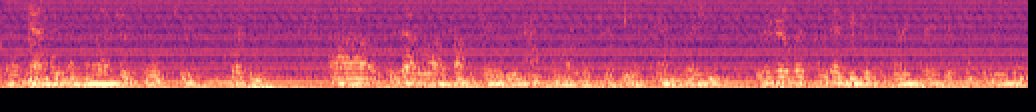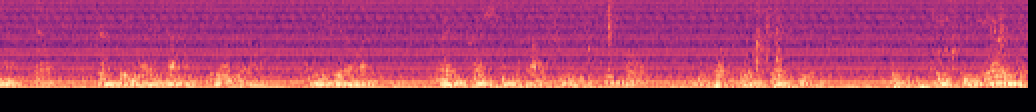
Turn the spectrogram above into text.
So, yeah, uh, just uh, two, questions. Uh, we've got a lot of complicated reasons why the Turkey is translation. Is there, but could that be just a very basic, simple reason that uh, Turkey and other governments feel uh, Israel has great questions about the people, and it's also Turkey uh, peace in the area,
